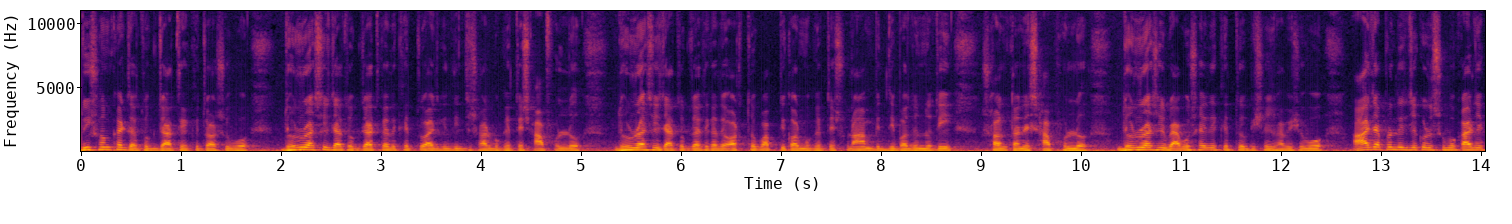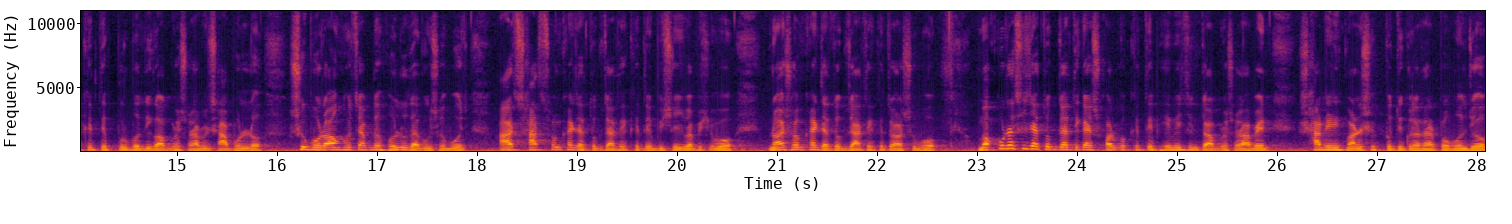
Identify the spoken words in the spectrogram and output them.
দুই সংখ্যার জাতক জাতকের ক্ষেত্রে অশুভ, ধনুরাশি জাতক জাতকাদের ক্ষেত্রে আজকের দিনটি সর্বক্ষেত্রে সাফল্য। ধনুরাশি জাতক জাতিকাদের অর্থপ্রাপ্তি কর্মক্ষেত্রে সুনাম বৃদ্ধি, পদোন্নতি, সন্তানের সাফল্য। ধনুরাশির ব্যবসায়ীদের ক্ষেত্রেও বিশেষভাবে শুভ। আজ আপনাদের যে কোনো শুভ কাজের ক্ষেত্রে পূর্ব দিকে অগ্রসর হবে সাফল্য। শুভ রং হচ্ছে আপনাদের হলুদ এবং সবুজ। আজ সাত সংখ্যার জাতক জাতকের ক্ষেত্রে বিশেষভাবে শুভ, নয় সংখ্যার জাতক জাতকের ক্ষেত্রে অশুভ। মকর রাশি জাতক জাতিকায় সর্বক্ষেত্রে ভেবে চিন্তে অগ্রসর হবেন। শারীরিক, মানসিক প্রতিকূলতার প্রবল যোগ।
